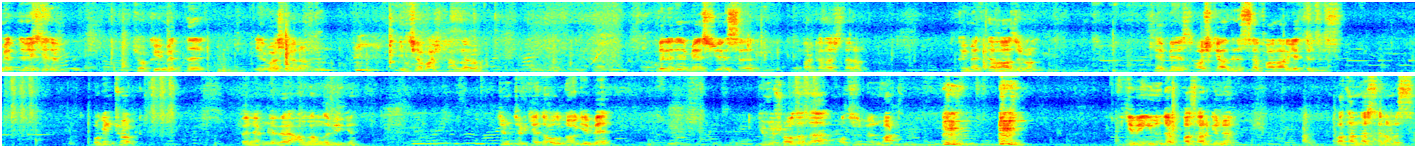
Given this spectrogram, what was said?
Kıymetli vekilim, çok kıymetli il başkanım, ilçe başkanlarım, belediye meclis arkadaşlarım, kıymetli hazırın. Hepiniz hoş geldiniz, sefalar getirdiniz. Bugün çok önemli ve anlamlı bir gün. Tüm Türkiye'de olduğu gibi Gümüşoğlu'da 31 Mart 2024 Pazar günü vatandaşlarımız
